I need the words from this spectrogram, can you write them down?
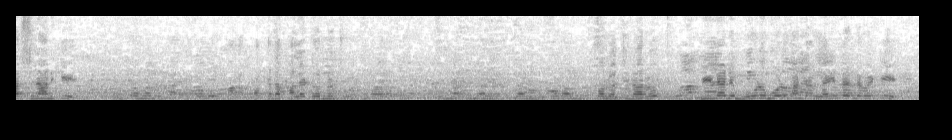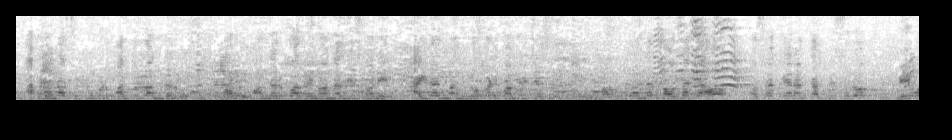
దర్శనానికి ఎంతోమంది పక్కన పల్లెటూరు నుంచి వచ్చినారు. చిన్న చిన్న ఎత్తుకొని ముసలోళ్ళు వచ్చినారు. వీళ్ళని మూడు మూడు గంటల లైన్లలో పెట్టి అక్కడ ఉన్న చుట్టుముడు పంతులందరూ మరి వంద రూపాయలు రెండు వందలు తీసుకొని ఐదారు మంది లోపలికి పంపించేసి ఈ భక్తులందరికీ అవసర కల్పిస్తారు మేము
